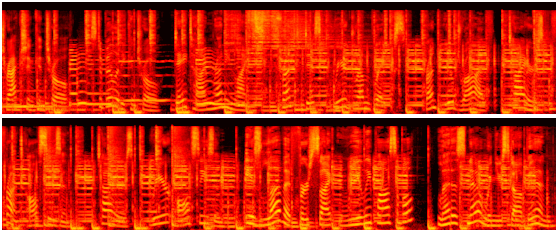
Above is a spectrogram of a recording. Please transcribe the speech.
traction control, stability control, daytime running lights, front disc rear drum brakes, front wheel drive, tires, front all season, tires, rear all season. Is love at first sight really possible? Let us know when you stop in.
